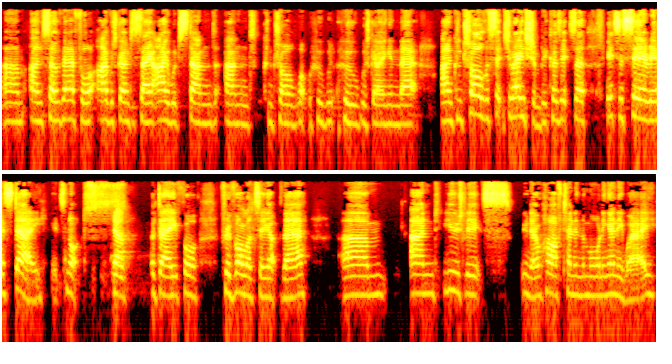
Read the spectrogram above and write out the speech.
Um, and so, therefore, I was going to say I would stand and control what who who was going in there and control the situation because it's a it's a serious day. It's not Yeah. a day for frivolity up there. Um, and usually it's, you know, half 10 in the morning anyway.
